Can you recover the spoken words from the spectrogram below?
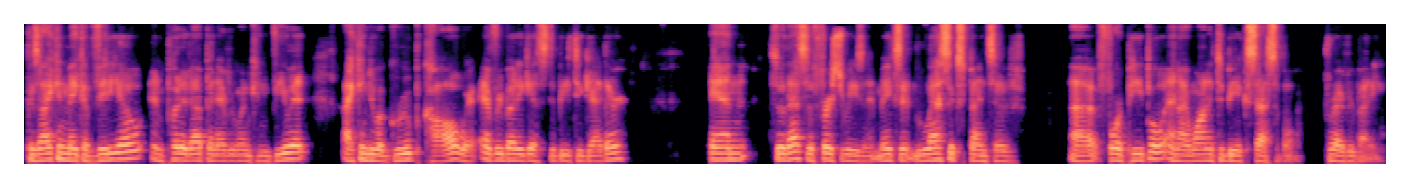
because I can make a video and put it up and everyone can view it. I can do a group call where everybody gets to be together. And so that's the first reason. It makes it less expensive uh, for people, and I want it to be accessible for everybody.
